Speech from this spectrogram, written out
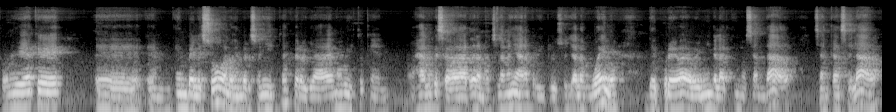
fue una idea que em, embelezó a los inversionistas, pero ya hemos visto que no es algo que se va a dar de la noche a la mañana, porque incluso ya los vuelos de prueba de Virgin Galactic no se han dado, se han cancelado.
